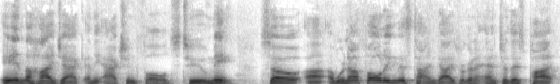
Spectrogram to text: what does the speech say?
in the hijack, and the action folds to me. So uh, we're not folding this time, guys. We're going to enter this pot.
